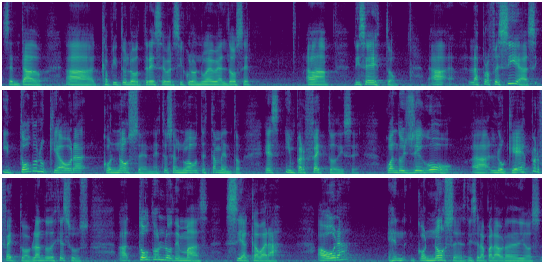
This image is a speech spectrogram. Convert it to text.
sentado. a capítulo 13, versículo 9 al 12. Ah, dice esto, ah, las profecías y todo lo que ahora conocen, esto es el Nuevo Testamento, es imperfecto, dice. Cuando llegó lo que es perfecto, hablando de Jesús, todo lo demás se acabará. Ahora conoces, dice la palabra de Dios,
